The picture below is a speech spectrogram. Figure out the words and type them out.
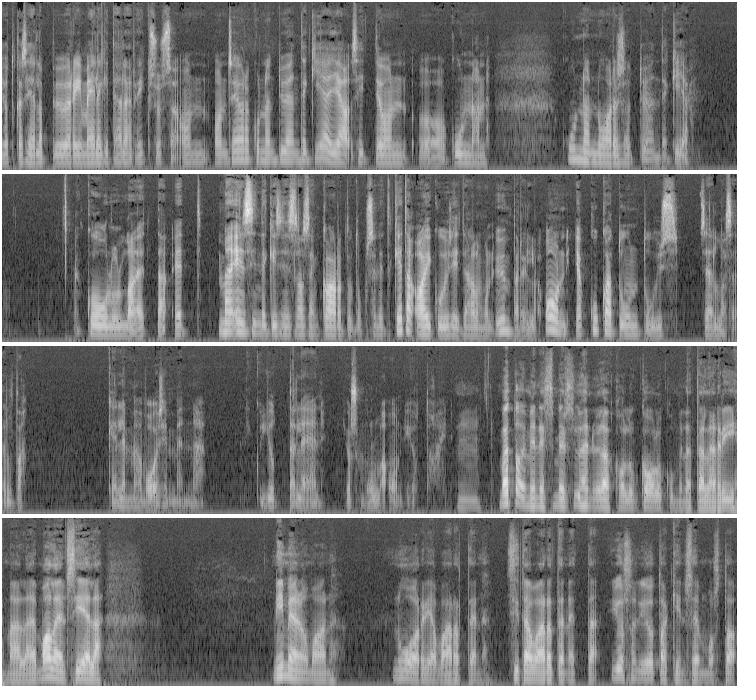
jotka siellä pyörii. Meilläkin täällä Riksussa on, on seurakunnan työntekijä ja sitten on kunnan, kunnan nuorisotyöntekijä koululla, että, että mä ensin tekisin sellaisen kartoituksen, että ketä aikuisia täällä mun ympärillä on ja kuka tuntuisi sellaiselta, kelle mä voisin mennä niin jutteleen, jos mulla on jotain. Hmm. Mä toimin esimerkiksi yhden yläkoulun koulukummina täällä Riihmäellä ja mä olen siellä nimenomaan nuoria varten, sitä varten, että jos on jotakin semmoista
